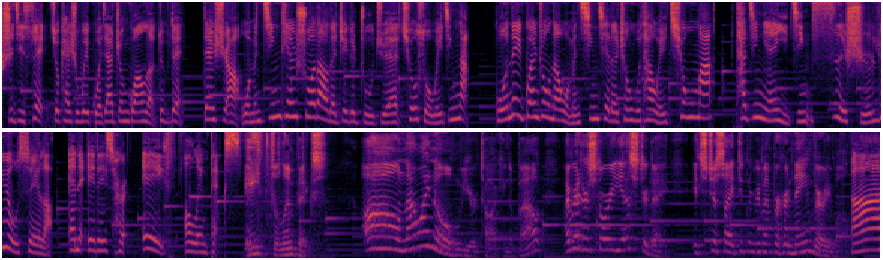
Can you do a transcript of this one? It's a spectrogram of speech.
十几岁就开始为国家争光了，对不对？但是啊，我们今天说到的这个主角丘索维金娜，国内观众呢，我们亲切地称呼她为丘妈。她今年已经四十六岁了，and it is her eighth Olympics。 Eighth Olympics. Oh, now I know who you're talking about. I read her story yesterday. It's just I didn't remember her name very well. 啊，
